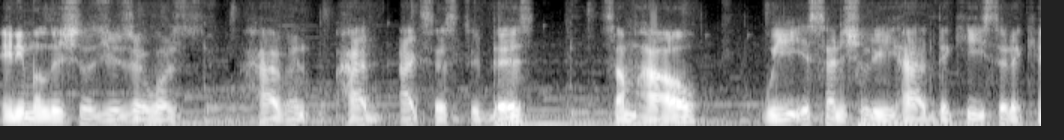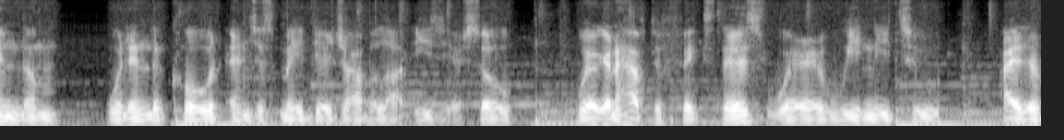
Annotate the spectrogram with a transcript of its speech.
any malicious user was haven't had access to this, somehow we essentially had the keys to the kingdom within the code and just made their job a lot easier. So we're gonna have to fix this where we need to either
